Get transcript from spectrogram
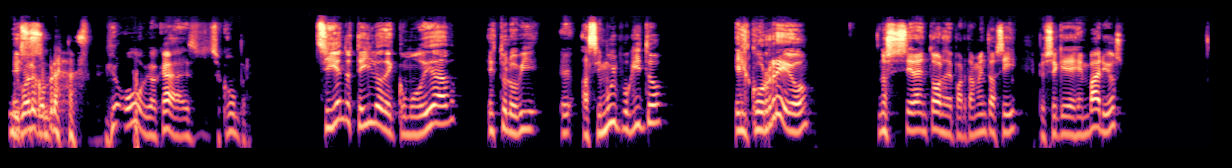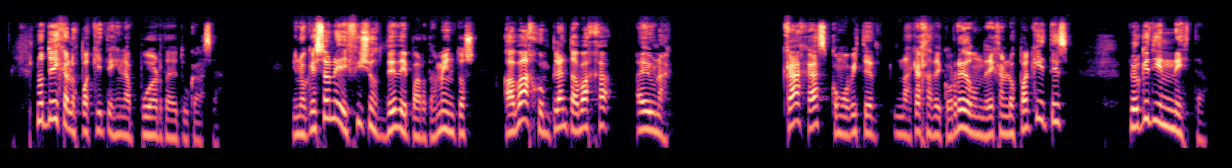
Igual es- lo compras. Obvio, acá es- se compra. Siguiendo este hilo de comodidad, esto lo vi eh, hace muy poquito. El correo, no sé si será en todos los departamentos así, pero sé que es en varios, no te deja los paquetes en la puerta de tu casa. En lo que son edificios de departamentos, abajo, en planta baja, hay unas cajas, como viste, unas cajas de correo donde dejan los paquetes. Pero ¿qué tienen esta?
